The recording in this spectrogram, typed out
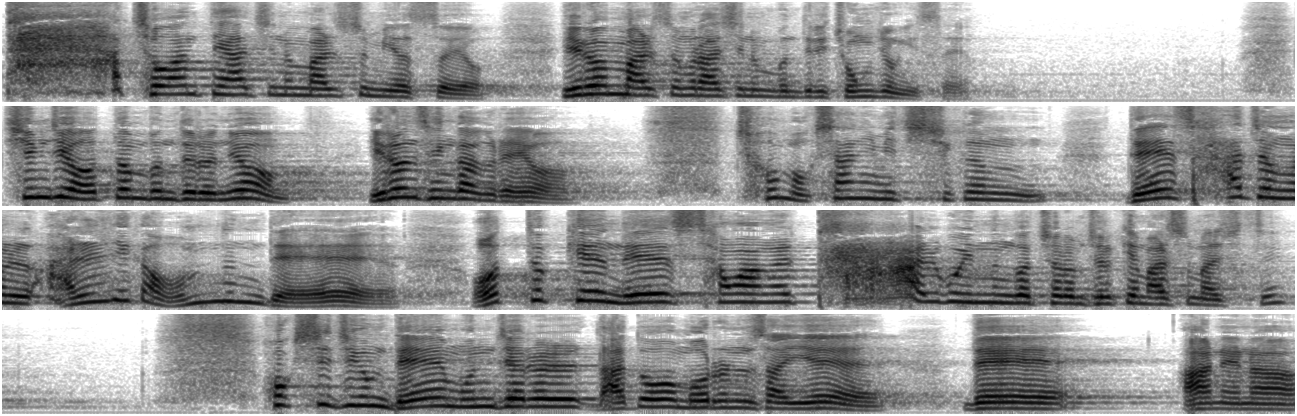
다 저한테 하시는 말씀이었어요. 이런 말씀을 하시는 분들이 종종 있어요. 심지어 어떤 분들은요, 이런 생각을 해요. 저 목사님이 지금 내 사정을 알 리가 없는데, 어떻게 내 상황을 다 알고 있는 것처럼 저렇게 말씀하시지? 혹시 지금 내 문제를 나도 모르는 사이에 내 아내나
